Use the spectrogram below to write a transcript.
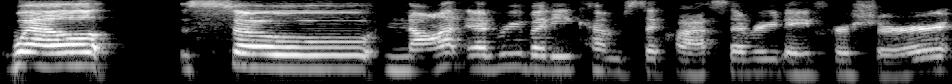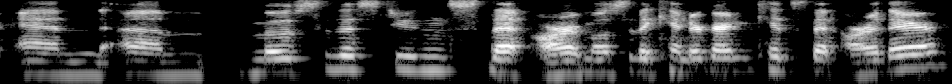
Well so not everybody comes to class every day for sure and um, most of the students that are most of the kindergarten kids that are there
